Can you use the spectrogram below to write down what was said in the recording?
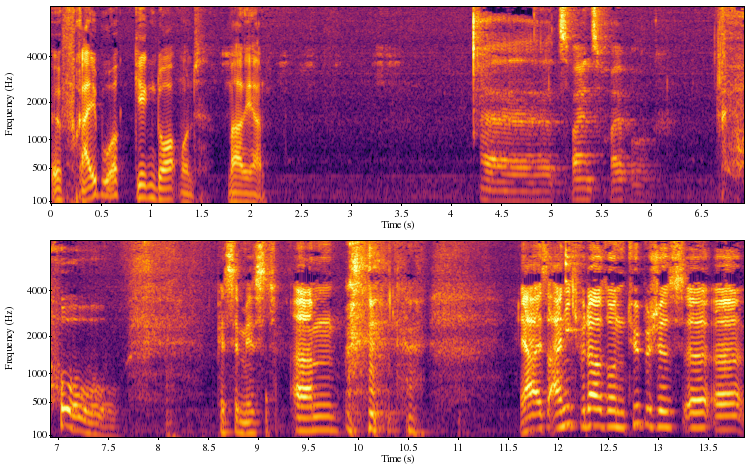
Äh, Freiburg gegen Dortmund. Marian. Äh, 2 ins Freiburg. Oh, Pessimist. Ähm, ja, ist eigentlich wieder so ein typisches äh, äh,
